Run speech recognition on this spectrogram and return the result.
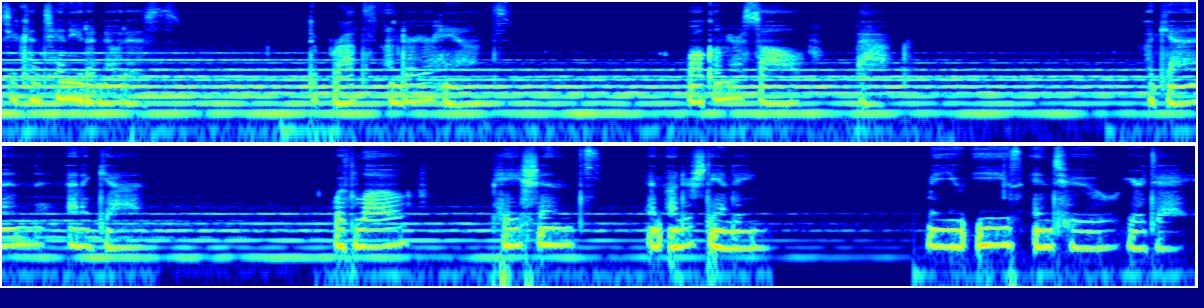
as you continue to notice the breaths under your hands, welcome yourself again and again with love, patience, and understanding. May you ease into your day.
